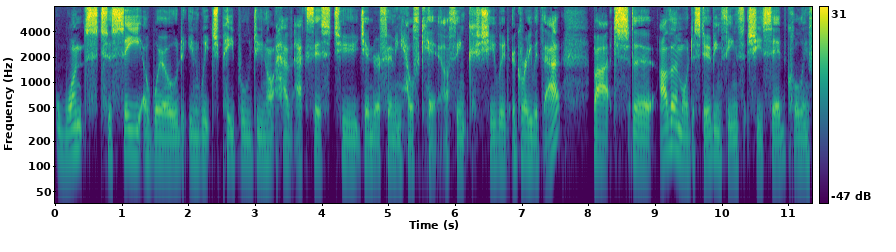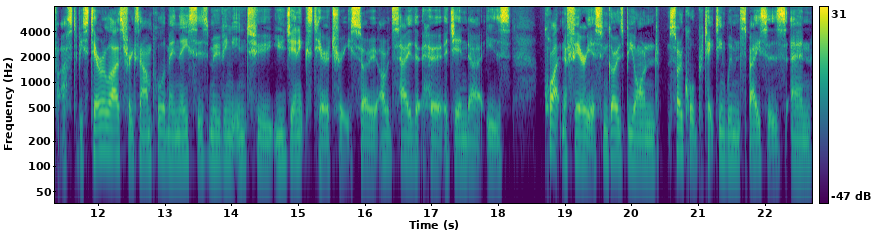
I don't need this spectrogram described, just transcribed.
wants to see a world in which people do not have access to gender affirming healthcare. I think she would agree with that. But the other more disturbing things that she said, calling for us to be sterilised, for example, I mean, this is moving into eugenics territory. So I would say that her agenda is quite nefarious and goes beyond so called protecting women's spaces and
